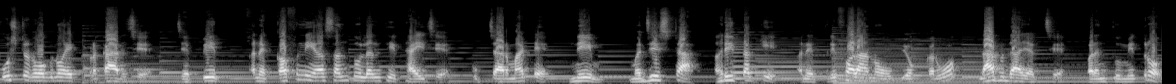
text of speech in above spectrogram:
કુષ્ઠ રોગનો એક પ્રકાર છે, જે પિત્ત અને કફની અસંતુલનથી થાય છે. ઉપચાર માટે નીમ મજિષ્ઠા હરિતકી અને ત્રિફળાનો ઉપયોગ કરવો લાભદાયક છે. પરંતુ મિત્રો,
